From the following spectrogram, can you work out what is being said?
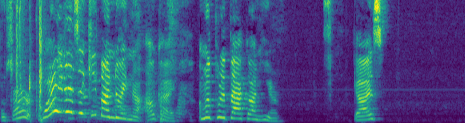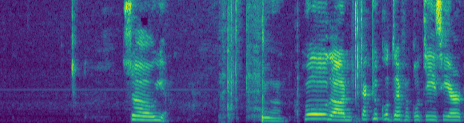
I'm sorry. Why does it keep on doing that? Okay, I'm gonna put it back on here, guys. So yeah. Hang on. Hold on. Technical difficulties here.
